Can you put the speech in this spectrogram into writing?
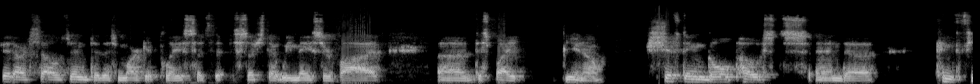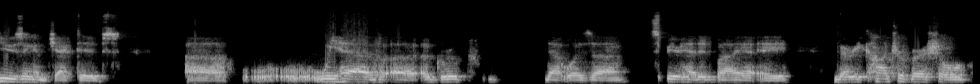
fit ourselves into this marketplace such that such that we may survive uh, despite you know shifting goalposts and uh, confusing objectives. Uh, we have a, a group that was uh, spearheaded by a, a very controversial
